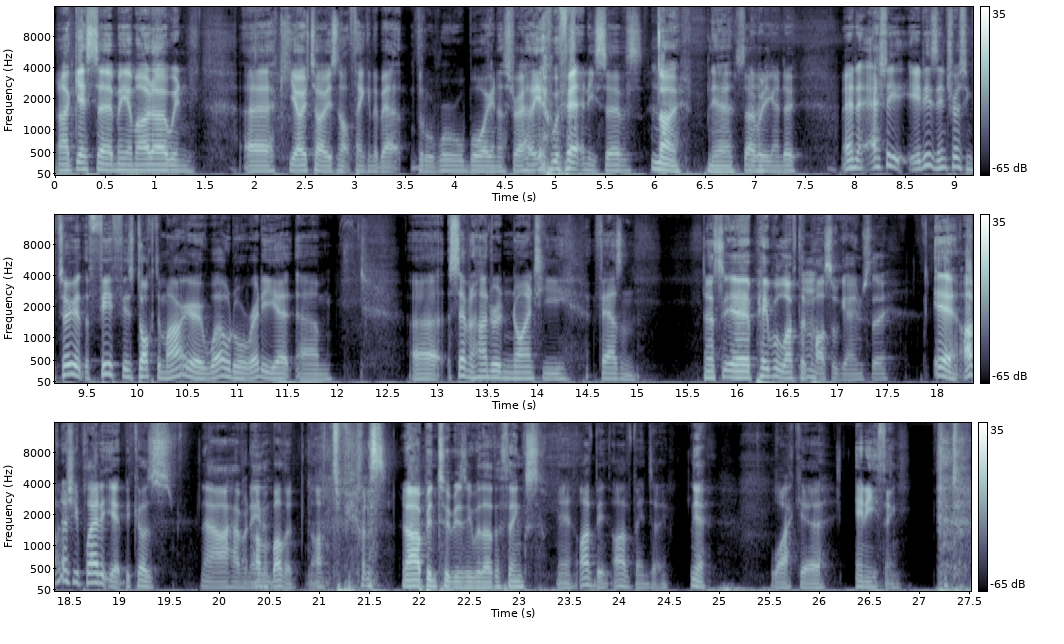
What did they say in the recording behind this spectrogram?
And I guess uh, Miyamoto in uh, Kyoto is not thinking about little rural boy in Australia without any service. No, yeah. So no. what are you going to do? And actually, it is interesting too. At the fifth is Doctor Mario World already at um, uh, seven hundred ninety thousand. That's yeah. People love the Mm. puzzle games though. Yeah, I haven't actually played it yet because No, I haven't I either. haven't bothered. uh, to be honest, No, I've been too busy with other things. yeah, I've been, I've been to, Yeah. like uh, anything.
